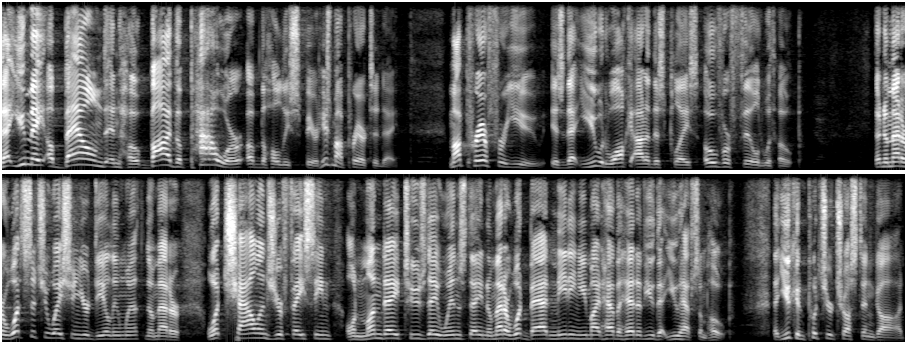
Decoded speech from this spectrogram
That you may abound in hope by the power of the Holy Spirit. Here's my prayer today my prayer for you is that you would walk out of this place overfilled with hope. That no matter what situation you're dealing with, no matter what challenge you're facing on Monday, Tuesday, Wednesday, no matter what bad meeting you might have ahead of you, that you have some hope that you can put your trust in God,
